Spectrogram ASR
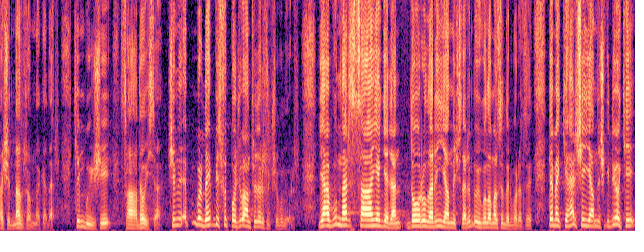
başından sonuna kadar. Kim bu işi sahadaysa. Şimdi hep- burada hep biz futbolcu ve antrenörü suçlu buluyoruz. Ya bunlar sahaya gelen doğruların yanlışların uygulamasıdır burası. Demek ki her şey yanlış gidiyor ki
